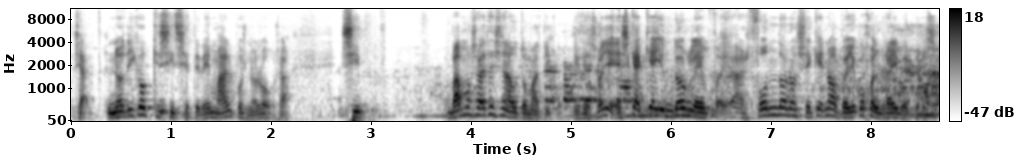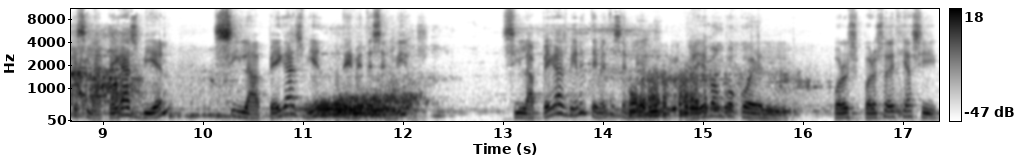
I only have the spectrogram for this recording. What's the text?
O sea, no digo que si se te dé mal, pues no lo. O sea, si. Vamos a veces en automático. Dices, oye, es que aquí hay un doble al fondo, no sé qué. No, pero yo cojo el driver. Pero es que si la pegas bien, si la pegas bien, te metes en líos. Si la pegas bien, te metes en líos. Ahí va un poco el. Por eso, decía si,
